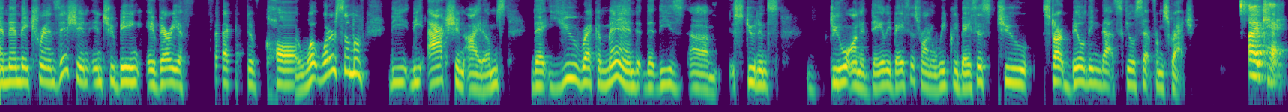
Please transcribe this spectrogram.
and then they transition into being a very effective caller. What what are some of the the action items that you recommend that these um, students do on a daily basis or on a weekly basis to start building that skill set from scratch? Okay.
